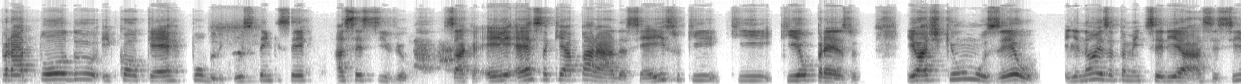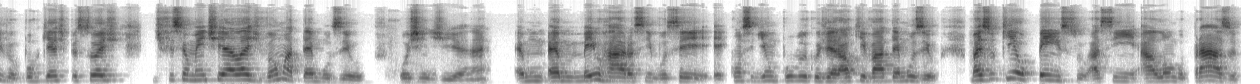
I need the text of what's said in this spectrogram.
para todo e qualquer público. Isso tem que ser acessível, saca? É essa que é a parada, assim, é isso que, que, que eu prezo. Eu acho que um museu, ele não exatamente seria acessível, porque as pessoas dificilmente elas vão até museu hoje em dia, né? É, é meio raro assim você eh, conseguir um público geral que vá até museu. Mas o que eu penso assim a longo prazo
